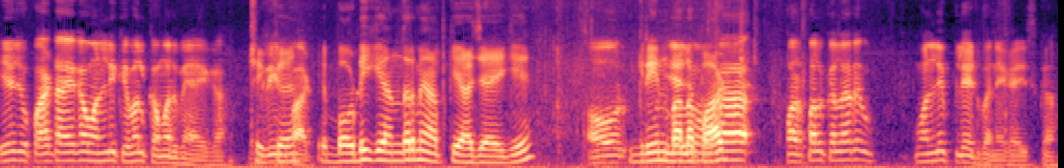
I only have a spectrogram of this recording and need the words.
ये जो पार्ट आएगा ओनली केवल कमर में आएगा। ठीक है। ये बॉडी के अंदर में आपके आ जाएगी। और ग्रीन वाला part purple colour only plate बनेगा इसका।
